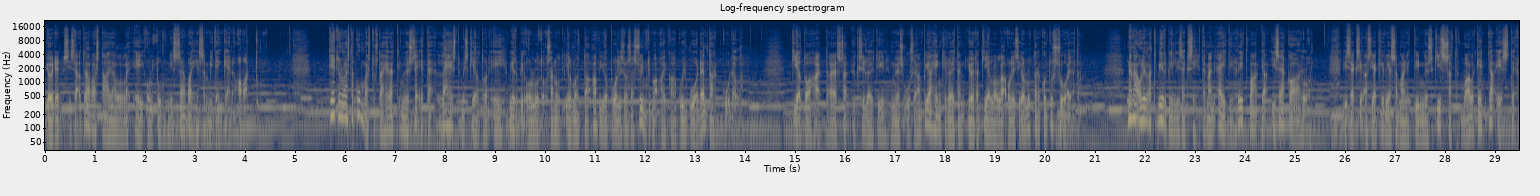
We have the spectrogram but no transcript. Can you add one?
joiden sisältöä vastaajalle ei oltu missään vaiheessa mitenkään avattu. Tietynlaista kummastusta herätti myös se, että lähestymiskieltoon ei Virpi ollut osannut ilmoittaa aviopuolisonsa syntymäaikaa kuin vuoden tarkkuudella. Kieltoa haettaessa yksilöitiin myös useampia henkilöitä, joita kiellolla olisi ollut tarkoitus suojata. Nämä olivat Virpin lisäksi tämän äiti Ritva ja isä Kaarlo. Lisäksi asiakirjassa mainittiin myös kissat Valke ja Ester.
